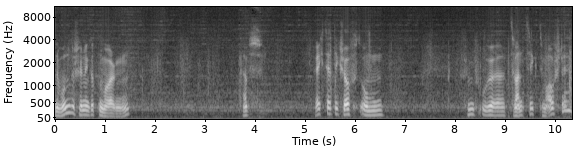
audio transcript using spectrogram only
Einen wunderschönen guten Morgen. Ich habe es rechtzeitig geschafft, um 5.20 Uhr zum Aufstehen.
